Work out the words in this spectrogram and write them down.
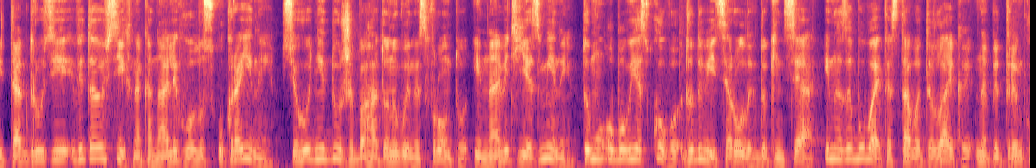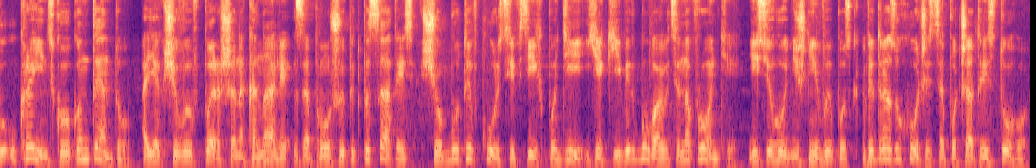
І так, друзі, вітаю всіх на каналі Голос України. Сьогодні дуже багато новин з фронту і навіть є зміни. Тому обов'язково додивіться ролик до кінця і не забувайте ставити лайки на підтримку українського контенту. А якщо ви вперше на каналі, запрошую підписатись, щоб бути в курсі всіх подій, які відбуваються на фронті. І сьогоднішній випуск відразу хочеться почати із того,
